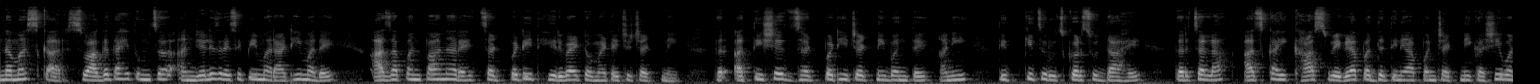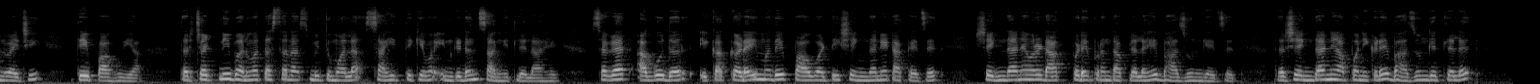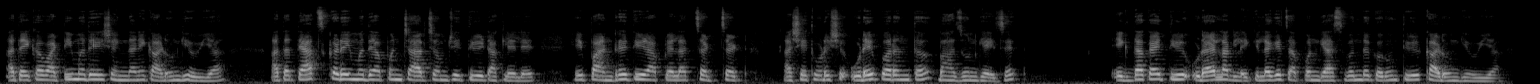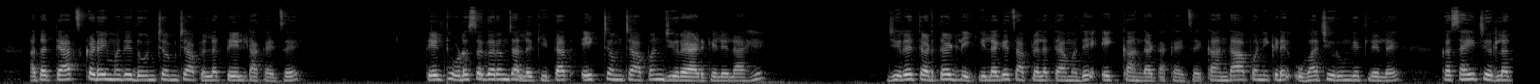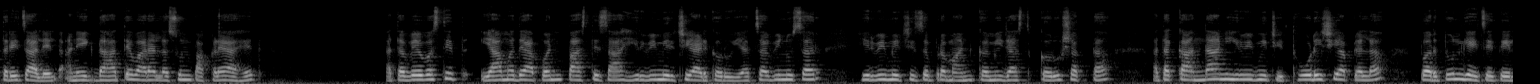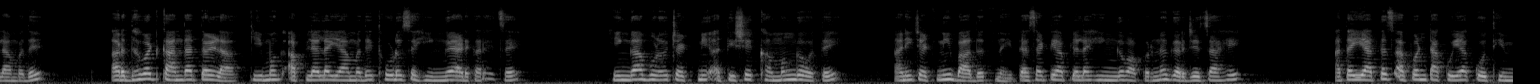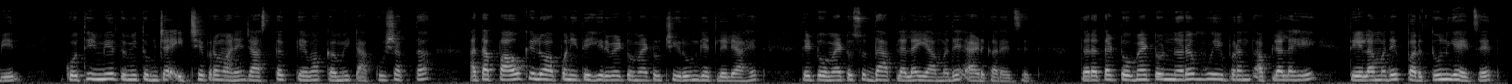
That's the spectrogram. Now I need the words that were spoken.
नमस्कार स्वागत आहे तुमचं अंजलीज रेसिपी मराठीमध्ये. आज आपण पाहणार आहे चटपटीत हिरव्या टोमॅटोची चटणी. तर अतिशय झटपट ही चटणी बनते आणि तितकीच रुचकरसुद्धा आहे. तर चला आज काही खास वेगळ्या पद्धतीने आपण चटणी कशी बनवायची ते पाहूया. तर चटणी बनवत असतानाच मी तुम्हाला साहित्य किंवा इन्ग्रेडियंट सांगितलेलं आहे. सगळ्यात अगोदर एका कढईमध्ये पाववाटी शेंगदाणे टाकायचे आहेत शेंगदाण्यावर डाग पडेपर्यंत आपल्याला हे भाजून घ्यायचे आहेत तर शेंगदाणे आपण इकडे भाजून घेतलेले आहेत. आता एका वाटीमध्ये हे शेंगदाणे काढून घेऊया. आता त्याच कढईमध्ये आपण चार चमचे तीळ टाकलेले आहेत. हे पांढरे तीळ आपल्याला चटचट असे थोडेसे उडेपर्यंत भाजून घ्यायचे आहेत एकदा काय तीळ उडायला लागले की लगेच आपण गॅस बंद करून तीळ काढून घेऊया. आता त्याच कढईमध्ये दोन चमचे आपल्याला तेल टाकायचं आहे तेल थोडंसं गरम झालं की त्यात एक चमचा आपण जिरं ॲड केलेला आहे. जिरे तडतडले की लगेच आपल्याला त्यामध्ये एक कांदा टाकायचा आहे कांदा आपण इकडे उभा चिरून घेतलेला आहे कसाही चिरला तरी चालेल आणि एक दहा ते बारा लसूण पाकळ्या आहेत. आता व्यवस्थित यामध्ये आपण पाच ते सहा हिरवी मिरची ॲड करू या चवीनुसार हिरवी मिरचीचं प्रमाण कमी जास्त करू शकता. आता कांदा आणि हिरवी मिरची थोडीशी आपल्याला परतून घ्यायचे तेलामध्ये. अर्धवट कांदा तळला की मग आपल्याला यामध्ये थोडंसं हिंग ॲड करायचं आहे हिंगामुळं चटणी अतिशय खमंग होते आणि चटणी बाधत नाही. त्यासाठी आपल्याला हिंग वापरणं गरजेचं आहे. आता यातच आपण टाकूया कोथिंबीर. कोथिंबीर तुम्ही तुमच्या इच्छेप्रमाणे जास्त किंवा कमी टाकू शकता. आता पाव किलो आपण इथे हिरवे टोमॅटो चिरून घेतलेले आहेत. ते टोमॅटोसुद्धा आपल्याला यामध्ये ॲड करायचे आहेत तर आता टोमॅटो नरम होईपर्यंत आपल्याला हे तेलामध्ये परतून घ्यायचे आहेत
